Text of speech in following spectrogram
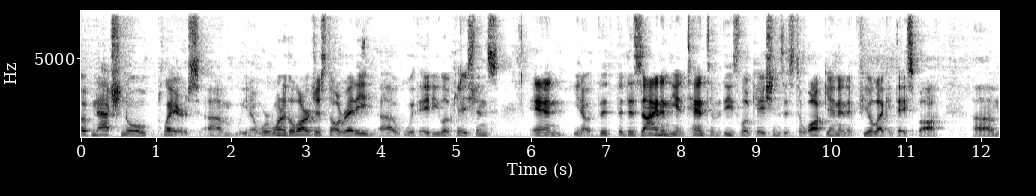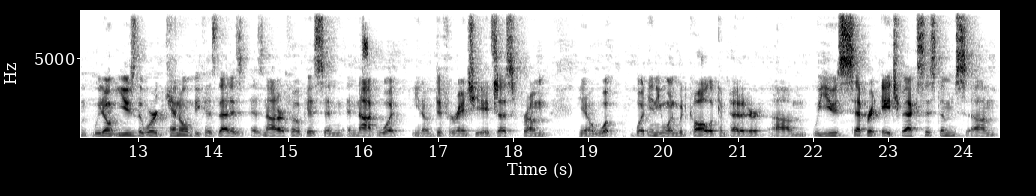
of national players. Um, you know, we're one of the largest already uh, with 80 locations. And, you know, the, the design and the intent of these locations is to walk in and it feel like a day spa. Um, we don't use the word kennel because that is, is not our focus and, and not what, you know, differentiates us from, you know what what anyone would call a competitor. Um, we use separate HVAC systems um,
